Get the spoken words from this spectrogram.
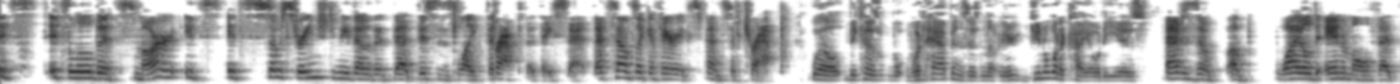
it's it's a little bit smart. It's it's so strange to me though that that this is like the trap that they set. That sounds like a very expensive trap. Well, because w- what happens is, no, do you know what a coyote is? That is a a wild animal that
